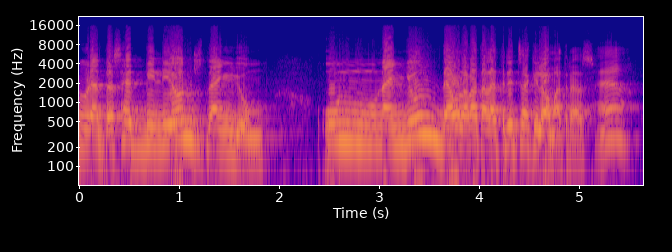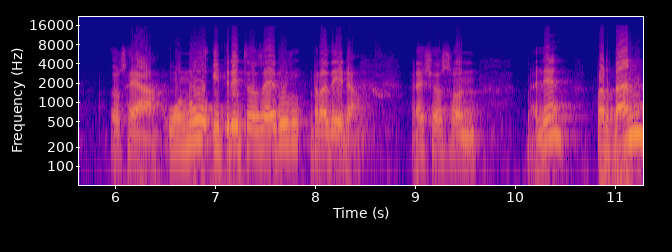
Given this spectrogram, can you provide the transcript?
97 bilions d'any llum. Un, un any llum, 10 elevat a la 13 quilòmetres. Eh? O sigui, un 1 i 13 zeros darrere. Això són, vale? per tant,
